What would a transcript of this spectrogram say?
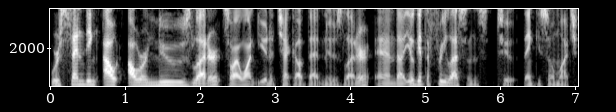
we're sending out our newsletter, so I want you to check out that newsletter, and uh, you'll get the free lessons too. Thank you so much.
